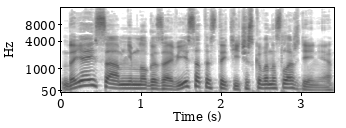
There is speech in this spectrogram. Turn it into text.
Да я и сам немного завис от эстетического наслаждения.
